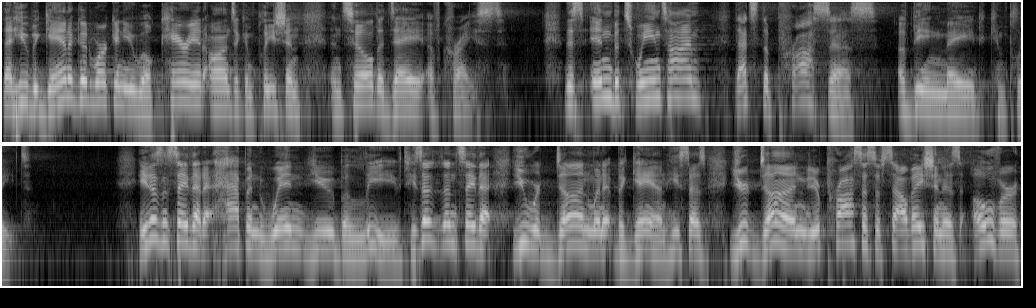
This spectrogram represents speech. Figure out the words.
that he who began a good work in you will carry it on to completion until the day of Christ. This in between time, that's the process of being made complete. He doesn't say that it happened when you believed. He doesn't say that you were done when it began. He says, You're done. Your process of salvation is over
